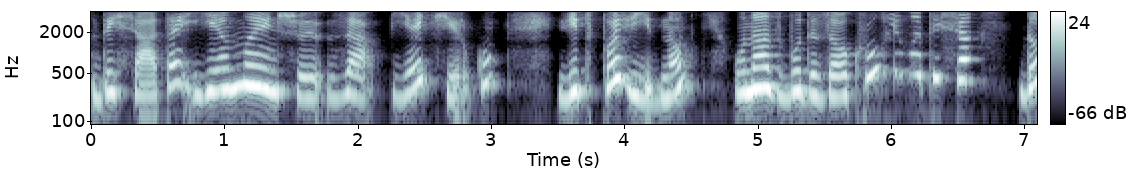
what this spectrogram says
десята є меншою за п'ятірку. Відповідно, у нас буде заокруглюватися до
